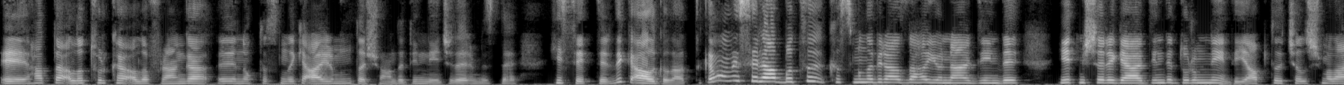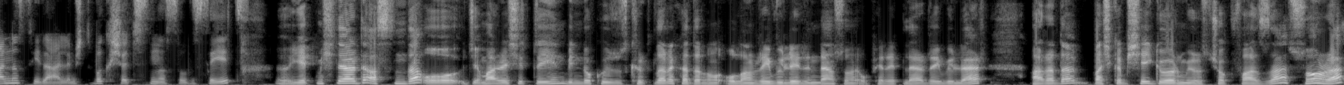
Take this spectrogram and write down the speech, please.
E, hatta Alaturka, Alafranga e, noktasındaki ayrımını da şu anda dinleyicilerimizde hissettirdik, algılattık. Ama mesela Batı kısmına biraz daha yöneldiğinde 70'lere geldiğinde durum neydi? Yaptığı çalışmalar nasıl ilerlemişti? Bakış açısı nasıldı Seyit? Ee, 70'lerde aslında o Cemal Reşit Rey'in 1940'lara kadar olan revülerinden sonra operetler, revüler arada başka bir şey görmüyoruz çok fazla. Sonra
